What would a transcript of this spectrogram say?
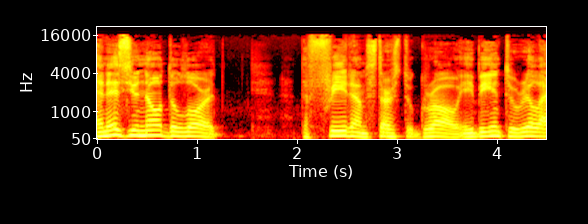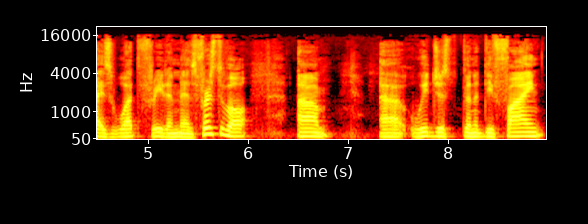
and as you know the Lord, the freedom starts to grow. You begin to realize what freedom is. First of all, um, uh, we're just going to define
